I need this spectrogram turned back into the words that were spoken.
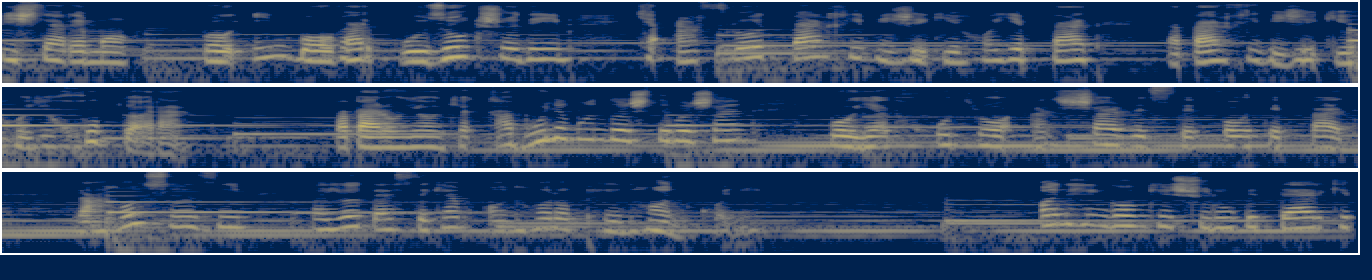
بیشتر ما با این باور بزرگ شده ایم که افراد برخی ویژگی های بد و برخی ویژگی های خوب دارند و برای آنکه قبولمان داشته باشند باید خود را از شر صفات بد رها سازیم و یا دست کم آنها را پنهان کنیم آن هنگام که شروع به درک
